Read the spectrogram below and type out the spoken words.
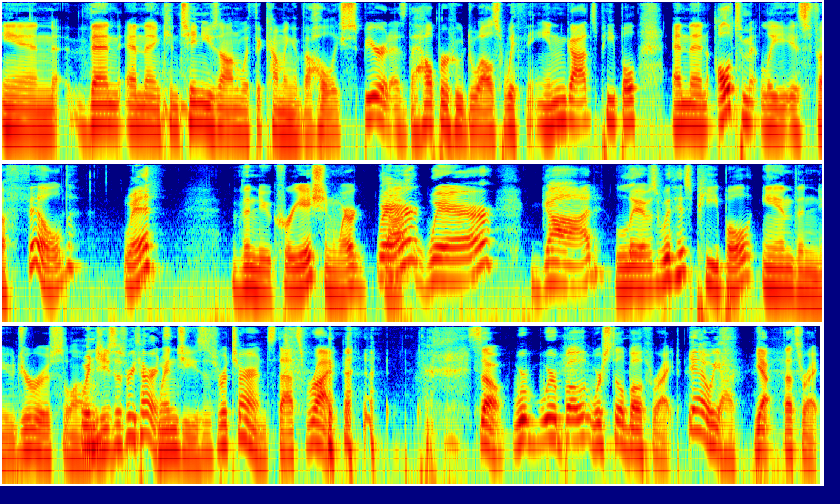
In then and then continues on with the coming of the Holy Spirit as the helper who dwells within God's people, and then ultimately is fulfilled With the new creation where Where? God, where God lives with his people in the new Jerusalem when Jesus returns. when Jesus returns. That's right. so we're we're both we're still both right. yeah, we are. Yep, that's right.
